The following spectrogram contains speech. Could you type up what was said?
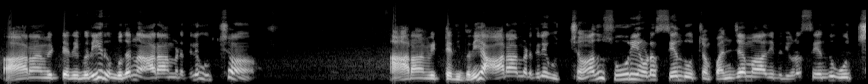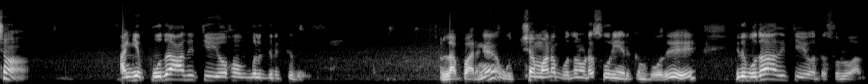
ஆறாம் வீட்டதிபதி புதன் ஆறாம் இடத்துல உச்சம். ஆறாம் வீட்டதிபதி ஆறாம் இடத்துல உச்சம். அது சூரியனோட சேர்ந்து உச்சம். பஞ்சமாதிபதியோட சேர்ந்து உச்சம். அங்கே புத ஆதித்ய யோகம் உங்களுக்கு இருக்குது. நல்லா பாருங்க. உச்சமான புதனோட சூரியன் இருக்கும்போது இது புத ஆதித்ய யோகத்தை சொல்லுவாங்க.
